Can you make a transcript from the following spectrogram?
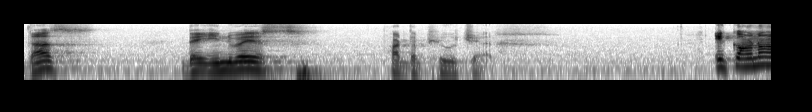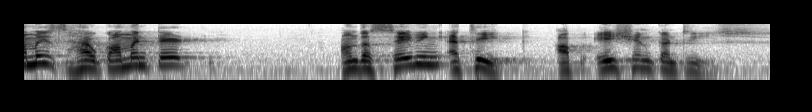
Thus, they invest for the future. Economists have commented on the saving ethic of Asian countries.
